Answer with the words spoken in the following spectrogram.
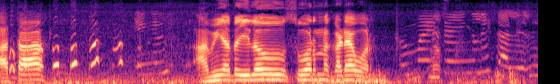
आता आम्ही आता इलो सुवर्ण कड्यावर इंग्लिश आलेलं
